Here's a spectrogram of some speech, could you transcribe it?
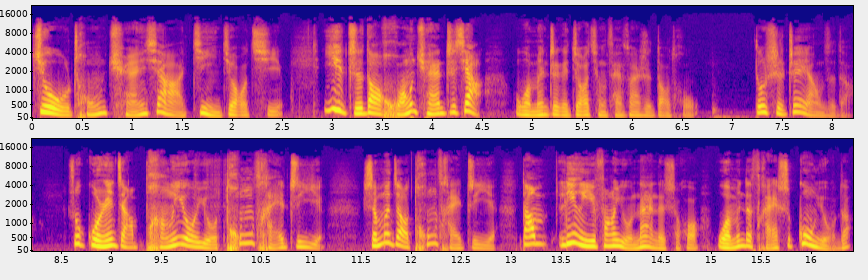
九重泉下尽交期，一直到黄泉之下，我们这个交情才算是到头，都是这样子的。说古人讲朋友有通财之意，什么叫通财之意？当另一方有难的时候，我们的财是共有的，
